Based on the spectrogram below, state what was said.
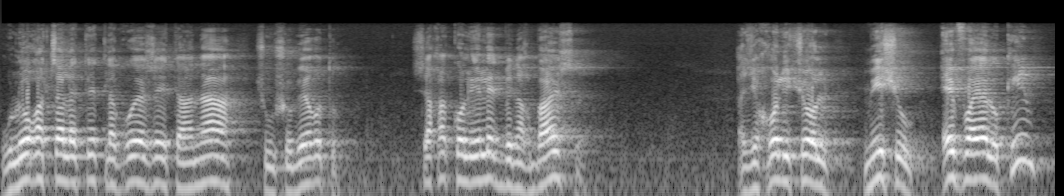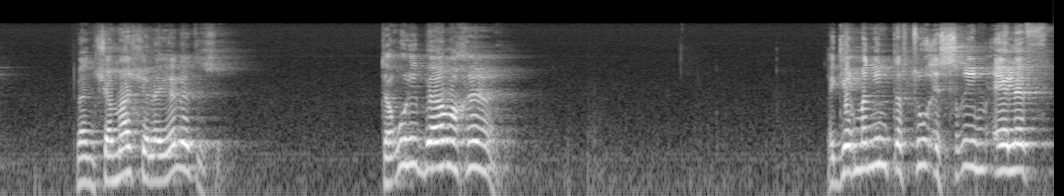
הוא לא רצה לתת לגוי הזה את ההנאה שהוא שובר אותו. סך הכל ילד בן 14. אז יכול לשאול מישהו איפה היה אלוקים? בנשמה של הילד הזה. תראו לי בעם אחר. הגרמנים תפסו עשרים אלף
